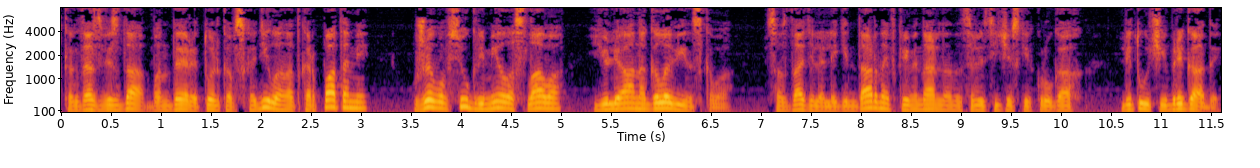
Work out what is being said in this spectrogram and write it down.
Когда звезда Бандеры только всходила над Карпатами, уже вовсю гремела слава Юлиана Головинского, создателя легендарной в криминально-националистических кругах летучей бригады,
